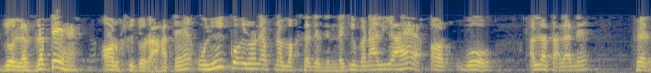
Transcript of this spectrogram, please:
جو لذتیں ہیں اور اس کی جو راحتیں ہیں، انہی کو انہوں نے اپنا مقصد زندگی بنا لیا ہے اور وہ اللہ تعالیٰ نے پھر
